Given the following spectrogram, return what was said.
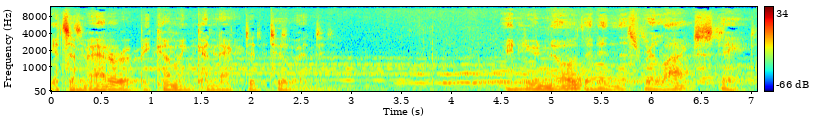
It's a matter of becoming connected to it. And you know that in this relaxed state,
